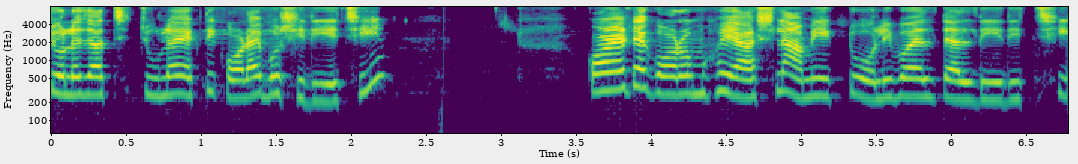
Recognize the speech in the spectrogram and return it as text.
চলে যাচ্ছি, চুলায় একটি কড়াই বসিয়ে দিয়েছি। কড়াইটা গরম হয়ে আসলে আমি একটু অলিভ অয়েল তেল দিয়ে দিচ্ছি।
